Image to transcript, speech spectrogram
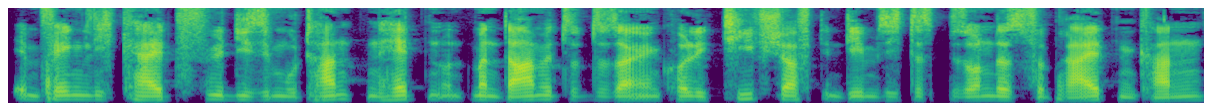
Empfänglichkeit für diese Mutanten hätten und man damit sozusagen ein Kollektiv schafft, in dem sich das besonders verbreiten kann.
